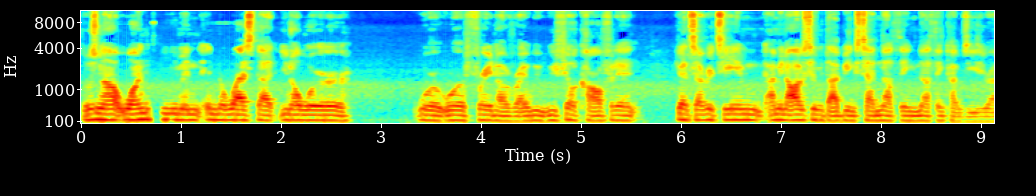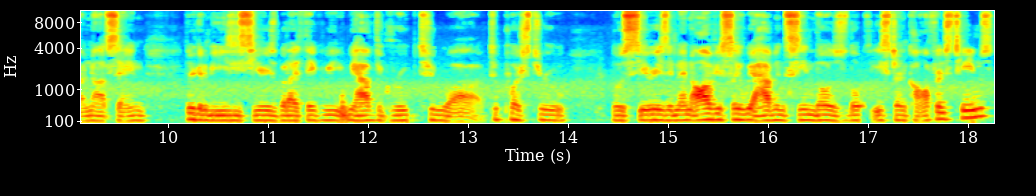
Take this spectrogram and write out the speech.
there's not one team in, in the West that you know we're we're we're afraid of. Right? We we feel confident against every team. I mean, obviously, with that being said, nothing nothing comes easier. I'm not saying they're going to be easy series, but I think we, we have the group to uh, to push through those series. And then obviously, we haven't seen those those Eastern Conference teams,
